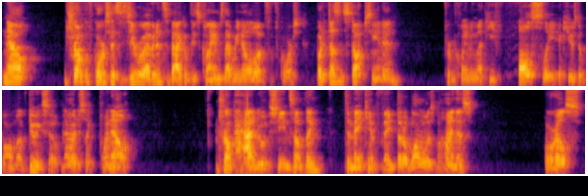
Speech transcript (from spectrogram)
Now, Trump, of course, has zero evidence to back up these claims that we know of, of course, but it doesn't stop CNN from claiming that he falsely accused Obama of doing so. Now, I just like to point out Trump had to have seen something to make him think that Obama was behind this, or else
